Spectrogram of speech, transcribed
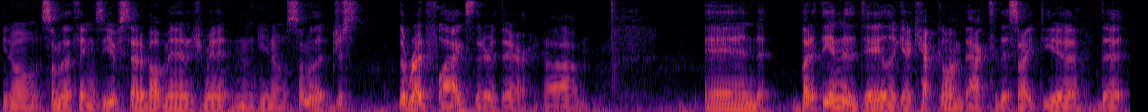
you know, some of the things you've said about management and you know some of the just the red flags that are there. Um, and but at the end of the day, like I kept going back to this idea that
